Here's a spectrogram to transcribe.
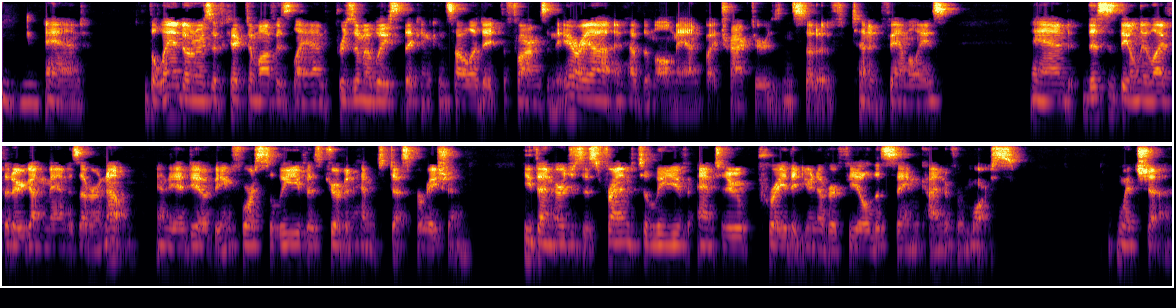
Mm-hmm. and the landowners have kicked him off his land, presumably so they can consolidate the farms in the area and have them all manned by tractors instead of tenant families. And this is the only life that our young man has ever known, and the idea of being forced to leave has driven him to desperation. He then urges his friend to leave and to pray that you never feel the same kind of remorse, which uh,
